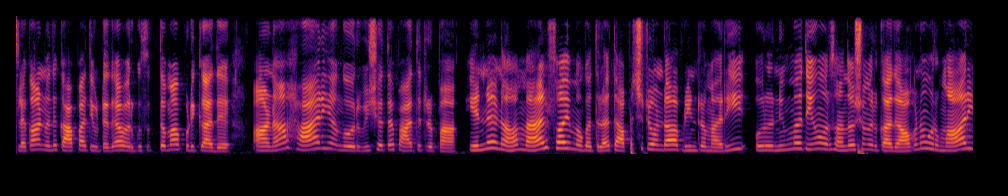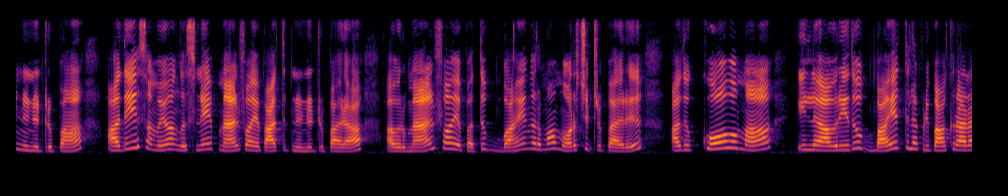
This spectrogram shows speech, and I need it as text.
ஸ்லெகான் வந்து காப்பாற்றி விட்டது அவருக்கு சுத்தமாக பிடிக்காது. ஆனால் ஹாரி அங்கே ஒரு விஷயத்த பார்த்துட்டு இருப்பான். என்னன்னா மேல்ஃபாய் முகத்தில் தப்பிச்சிட்டோண்டா அப்படின்ற மாதிரி ஒரு நிம்மதியும் ஒரு சந்தோஷமும் இருக்காது. அவனும் ஒரு மாறி நின்றுட்டு இருப்பான். அதே சமயம் அங்கே ஸ்னேப் மேல்ஃபாயை பார்த்துட்டு நின்றுட்டுருப்பாரா அவர் மேல்ஃபாயை பார்த்து பயங்கரமாக முறைச்சிட்ருப்பாரு அது கோவமாக இல்லை அவர் ஏதோ பயத்தில் அப்படி பார்க்குறாரா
